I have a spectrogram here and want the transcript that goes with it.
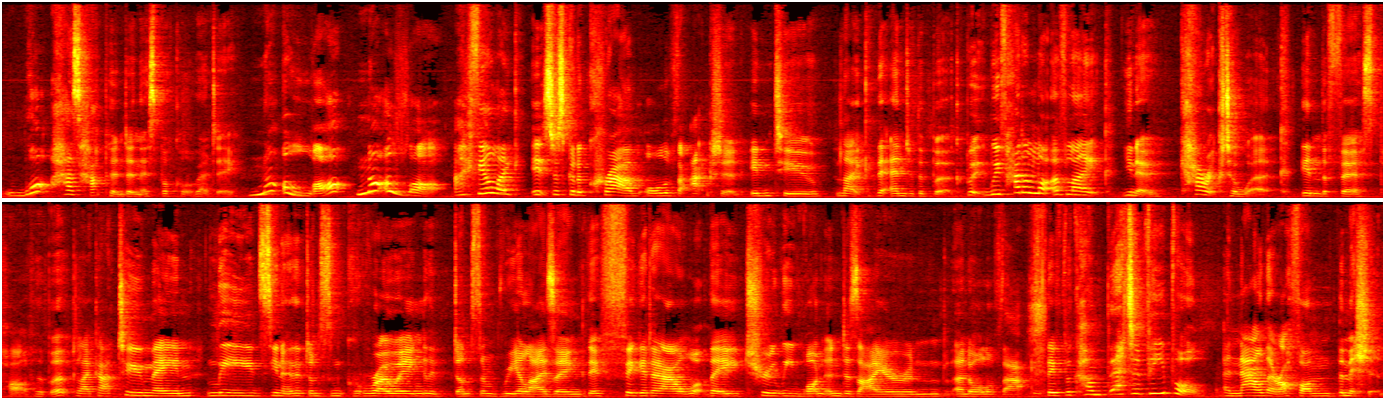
what has happened in this book already? Not a lot, not a lot. I feel like it's just gonna cram all of the action into like the end of the book. But we've had a lot of like, you know, character work in the first part of the book. Like our two main leads, you know, they've done some growing, they've done some realizing, they've figured out what they truly want and desire and, and all of that. They've become better people. And now they're off on the mission.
